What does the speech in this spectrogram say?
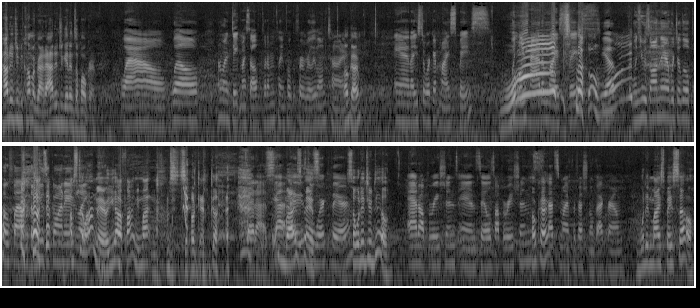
how did you become a grinder? How did you get into poker? Wow. Well, I don't want to date myself, but I've been playing poker for a really long time. Okay. And I used to work at MySpace. What? When you had a MySpace. Yep. What? When you was on there with your little profile with the music on it. I'm still like, on there. You gotta find me. My, no, I'm just joking. Go ahead. Badass. Yeah, I used to MySpace. work there. So what did you do? Ad operations and sales operations. Okay. That's my professional background. What did MySpace sell?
